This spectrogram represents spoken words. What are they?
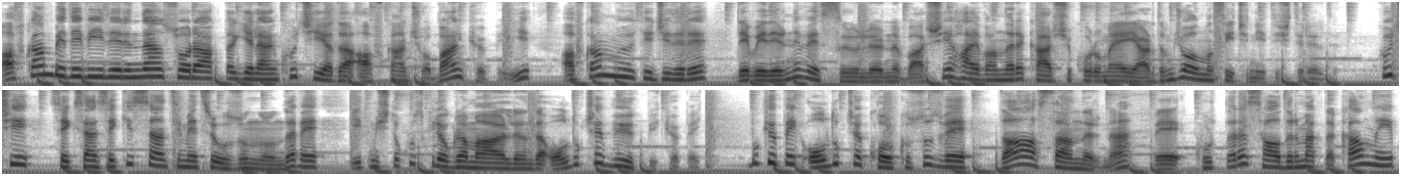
Afgan bedevilerinden sonra akla gelen Kuchi ya da Afgan çoban köpeği, Afgan mültecilere develerini ve sığırlarını vahşi hayvanlara karşı korumaya yardımcı olması için yetiştirildi. Kuchi, 88 cm uzunluğunda ve 79 kilogram ağırlığında oldukça büyük bir köpek. Bu köpek oldukça korkusuz ve dağ aslanlarına ve kurtlara saldırmakla kalmayıp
